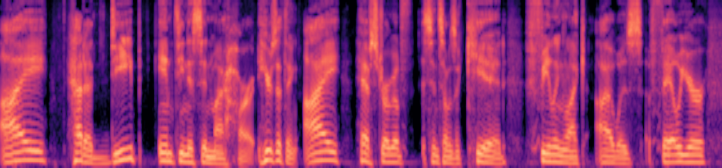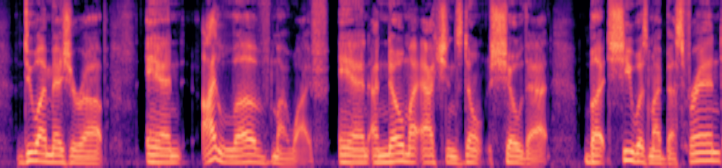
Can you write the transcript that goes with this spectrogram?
I had a deep emptiness in my heart. Here's the thing I have struggled since I was a kid, feeling like I was a failure. Do I measure up? And I love my wife, and I know my actions don't show that. But she was my best friend.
